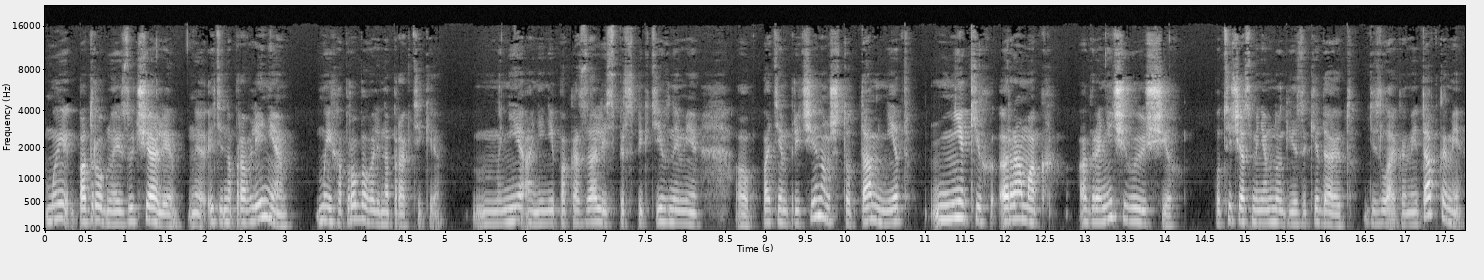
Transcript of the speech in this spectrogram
мы подробно изучали э, эти направления, мы их опробовали на практике. Мне они не показались перспективными э, по тем причинам, что там нет неких рамок ограничивающих. Вот сейчас меня многие закидают дизлайками и тапками,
